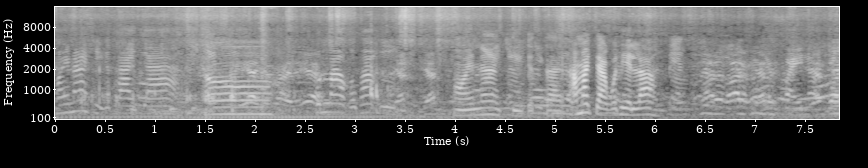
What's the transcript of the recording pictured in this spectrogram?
หอยหน้าขี่กระต่ายจ้าอ๋อคนลาวกับภาคอื่นหอยหน้าขี่กระต่ายเอามาจากประเทศลาวไปนะอ่า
